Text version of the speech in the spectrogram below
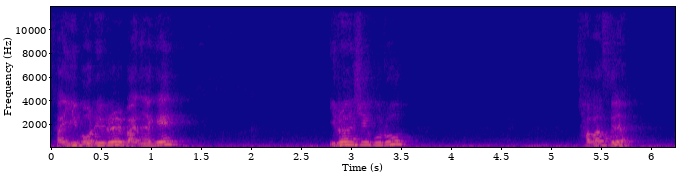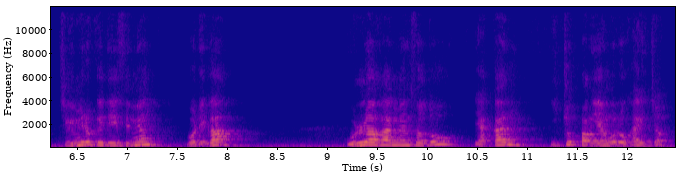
자 이 머리를 만약에 이런 식으로 잡았어요. 지금 이렇게 돼 있으면 머리가 올라가면서도 약간 이쪽 방향으로 가 있죠.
